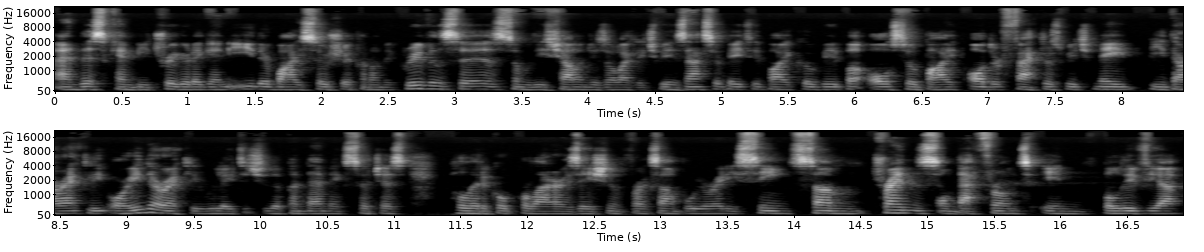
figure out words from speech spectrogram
And this can be triggered again either by socioeconomic grievances. Some of these challenges are likely to be exacerbated by COVID, but also by other factors which may be directly or indirectly related to the pandemic, such as political polarization. For example, we're already seeing some trends on that front in Bolivia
